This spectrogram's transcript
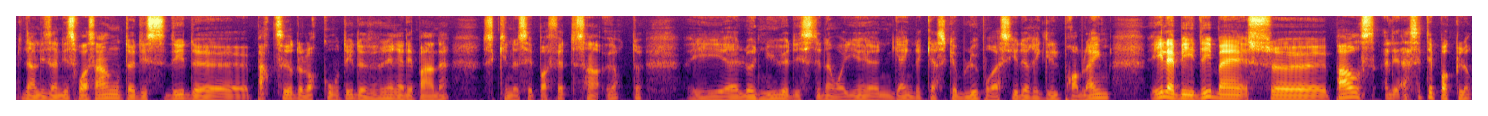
qui, dans les années 60, a décidé de partir de leur côté, de devenir indépendant, ce qui ne s'est pas fait sans heurte. Et l'ONU a décidé d'envoyer une gang de casques bleus pour essayer de régler le problème. Et la BD ben, se passe à cette époque-là.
